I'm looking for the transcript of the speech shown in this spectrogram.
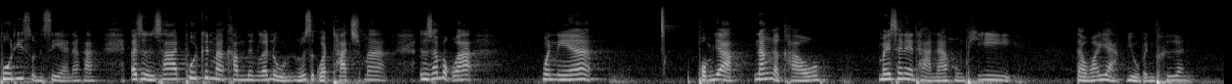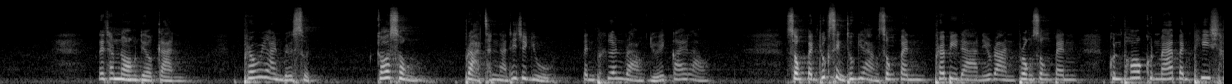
ผู้ที่สูญเสียนะคะอาจารย์สุชาติพูดขึ้นมาคำหนึ่งแล้วหนูรู้สึกว่าทัชมากอาจารย์สุชาติบอกว่าวันนี้ผมอยากนั่งกับเขาไม่ใช่ในฐานะของพี่ แต่ว่าอยากอยู่เป็นเพื่อน ในทำนองเดียวกัน พระวิญญาณบริสุทธิ์ก็ทรงปรารถนาที่จะอยู่ เป็นเพื่อนเราอยู่ใใกล้เรา ทรงเป็นทุกสิ่งทุกอย่างทรงเป็นพระบิดานิรันดร์พระองค์ทรงเป็นคุณพ่อคุณแม่เป็นพี่ช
